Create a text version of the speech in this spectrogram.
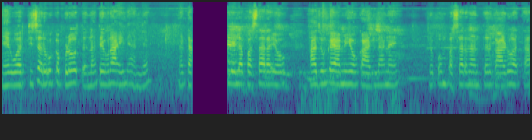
हे वरती सर्व कपडं होतं ना तेवढं आईने आणल्या ना टाकलेला पसारा येऊ अजून काही आम्ही यो काढला नाही. हे पण पसारानंतर काढू आता.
